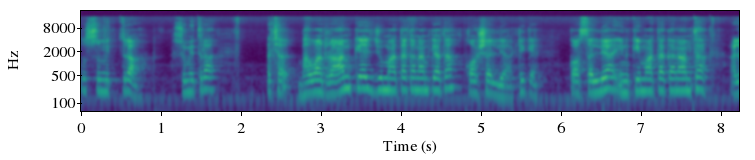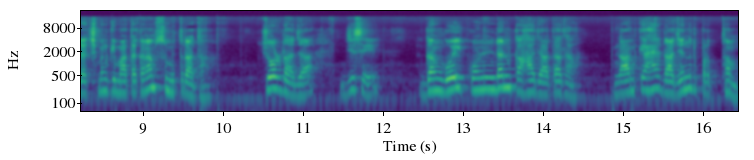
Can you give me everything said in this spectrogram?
तो सुमित्रा सुमित्रा अच्छा भगवान राम के जो माता का नाम क्या था? कौशल्या, ठीक है? कौशल्या इनकी माता का नाम था, लक्ष्मण की माता का नाम सुमित्रा था। चोर राजा, जिसे गंगोई कुंडन कहा जाता था, नाम क्या है? राजेंद्र प्रथम।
